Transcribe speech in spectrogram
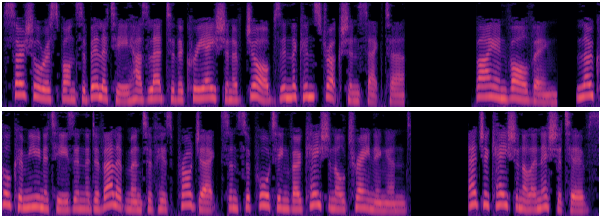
social responsibility has led to the creation of jobs in the construction sector. By involving local communities in the development of his projects and supporting vocational training and Educational initiatives.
